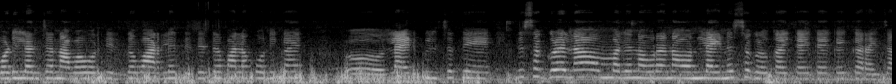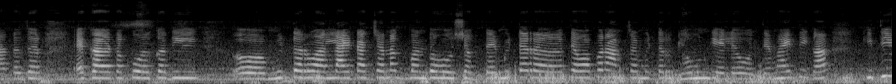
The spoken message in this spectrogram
वडिलांच्या नावावरती तिथं वारले ते तिथं मला कोणी काय लाइट बिलचं ते ते सगळं ना माझ्या नवऱ्यानं ऑनलाईनच सगळं काय काय काय काय करायचं. आता जर एका आता को कधी मीटर लाइट अचानक बंद होऊ शकते. मीटर तेव्हा पण आमचा मीटर घेऊन गेले होते. माहिती का? किती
